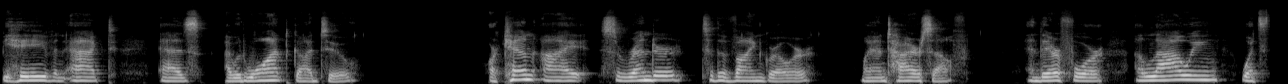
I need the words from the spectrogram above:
behave and act as I would want God to? Or can I surrender to the vine grower my entire self and therefore allowing what's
